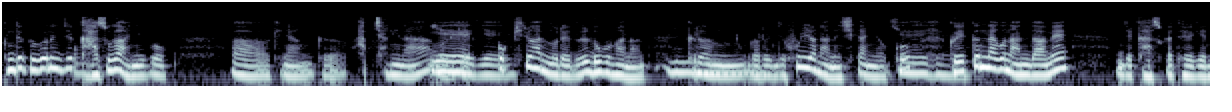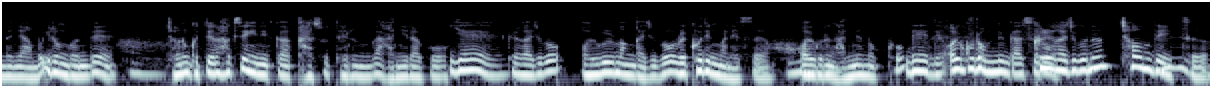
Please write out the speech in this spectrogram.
근데 그거는 이제 어. 가수가 아니고 어, 그냥 그 합창이나 뭐 예, 이렇게 예. 꼭 필요한 노래들을 녹음하는 음. 그런 거를 이제 훈련하는 시간이었고 예, 예. 그게 끝나고 난 다음에 이제 가수가 되겠느냐 뭐 이런 건데 아, 저는 그때는 학생이니까 가수 되는 거 아니라고 예. 그래가지고 얼굴만 가지고 레코딩만 했어요. 어. 얼굴은 안 내놓고 네네. 얼굴 없는 가수로. 그래가지고는 처음 데이트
